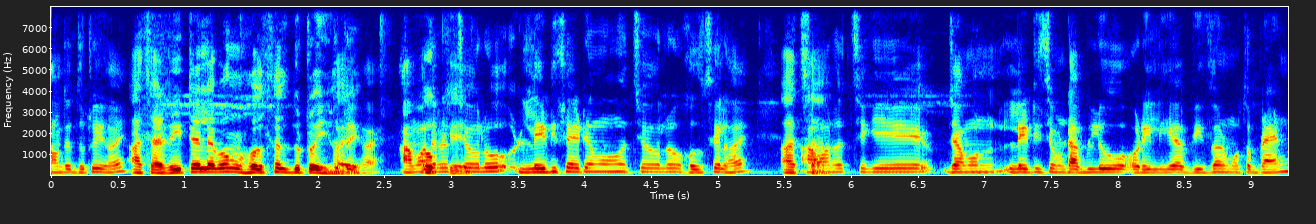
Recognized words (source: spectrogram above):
আমাদের দুটোই হয়। আচ্ছা রিটেল এবং হোলসেল দুটোই হয়। আমাদের হচ্ছে হলো লেডিস আইটেমও হচ্ছে হলো হোলসেল হয়। আচ্ছা। আমার হচ্ছে গিয়ে যেমন লেডিস যেমন ডাব্লিউ অরিলিয়া ভিভার মতো ব্র্যান্ড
